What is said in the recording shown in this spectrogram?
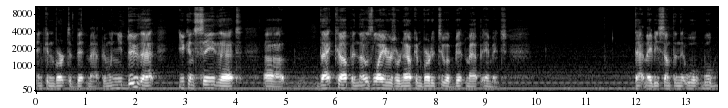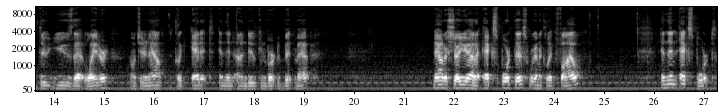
and convert to bitmap. And when you do that, you can see that uh, that cup and those layers are now converted to a bitmap image that may be something that we'll, we'll do use that later. I want you to now click edit and then undo convert to bitmap. Now to show you how to export this, we're going to click file and then export.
